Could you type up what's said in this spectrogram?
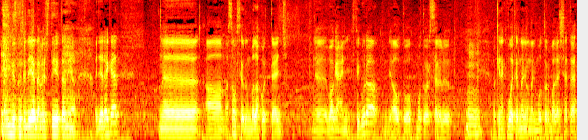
nem biztos, hogy érdemes tiltani a, a gyereket. A, a szomszédunkban lakott egy vagány figura, egy autó, motorszerelő, mm. akinek volt egy nagyon nagy motorbalesete,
